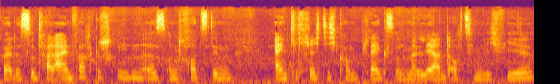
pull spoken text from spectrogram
weil das total einfach geschrieben ist und trotzdem eigentlich richtig komplex und man lernt auch ziemlich viel.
